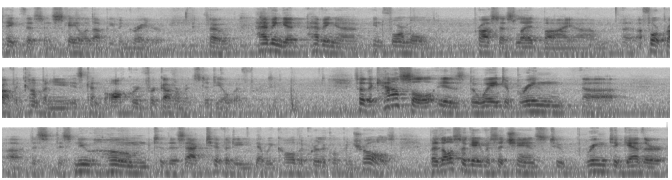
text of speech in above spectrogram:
take this and scale it up even greater. So having it, having an informal process led by um, a for-profit company is kind of awkward for governments to deal with, for example. So the council is the way to bring uh, uh, this, this new home to this activity that we call the critical controls, but it also gave us a chance to bring together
